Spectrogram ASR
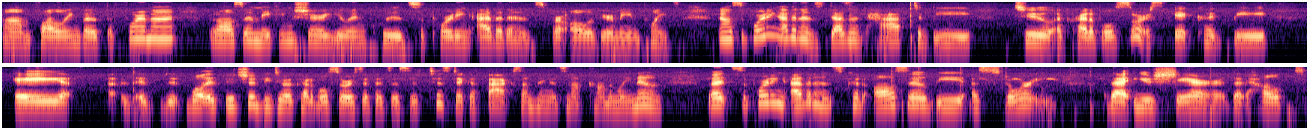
um, following both the format, but also making sure you include supporting evidence for all of your main points. Now, supporting evidence doesn't have to be to a credible source. It could be a it, it, well, it, it should be to a credible source if it's a statistic, a fact, something that's not commonly known. But supporting evidence could also be a story that you share that helped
